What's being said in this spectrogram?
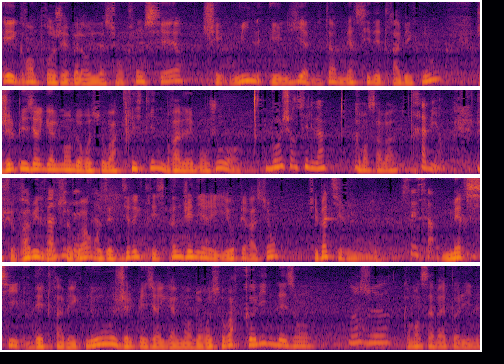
et grand projet valorisation foncière chez Mille et une Vie Habitat. Merci d'être avec nous. J'ai le plaisir également de recevoir Christine Bralet. Bonjour. Bonjour Sylvain. Comment ça va? Très bien. Je suis ravi de vous recevoir. Vous êtes directrice ingénierie et opération chez Batirim. C'est ça. Merci d'être avec nous. J'ai le plaisir également de recevoir Colline Blaison. Bonjour. Comment ça va, Colline?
